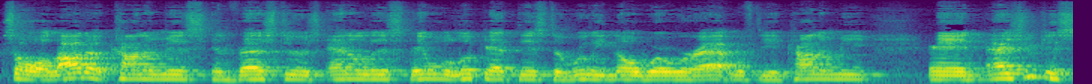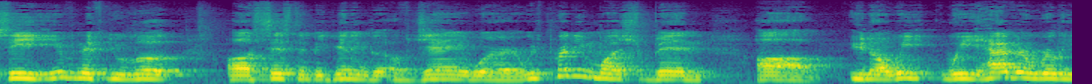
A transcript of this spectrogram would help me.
So a lot of economists, investors, analysts, they will look at this to really know where we're at with the economy. And as you can see, even if you look uh, since the beginning of January, we've pretty much been, uh, you know, we we haven't really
